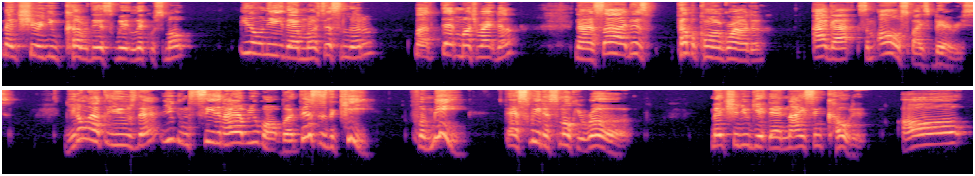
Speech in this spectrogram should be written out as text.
Make sure you cover this with liquid smoke. You don't need that much, just a little. About that much right there. Now inside this peppercorn grinder, I got some allspice berries. You don't have to use that. You can season however you want, but this is the key. For me, that sweet and smoky rub. Make sure you get that nice and coated. All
